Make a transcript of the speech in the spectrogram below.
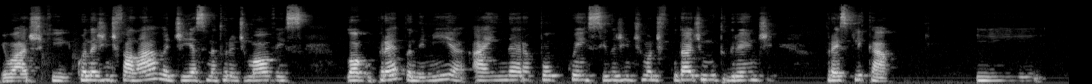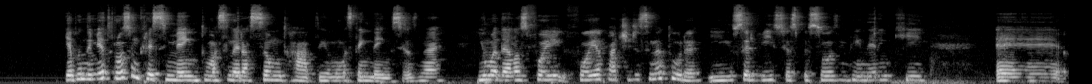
Eu acho que quando a gente falava de assinatura de imóveis logo pré-pandemia, ainda era pouco conhecido, a gente tinha uma dificuldade muito grande para explicar. E, e, a pandemia trouxe um crescimento, uma aceleração muito rápida em algumas tendências, né? E uma delas foi, foi a parte de assinatura e o serviço, e as pessoas entenderem que é,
